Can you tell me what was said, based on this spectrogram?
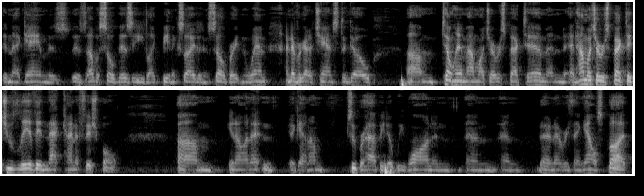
in that game is is I was so busy like being excited and celebrating the win, I never got a chance to go um, tell him how much I respect him and and how much I respect that you live in that kind of fishbowl. Um, you know, and, and again, I'm super happy that we won and and and and everything else, but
